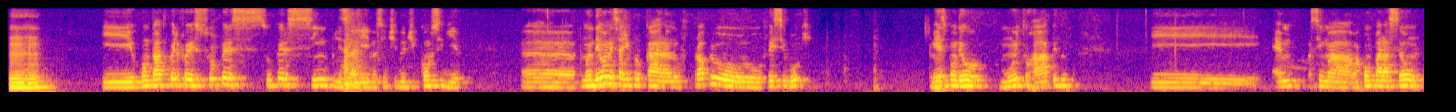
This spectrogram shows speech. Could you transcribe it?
Uhum. E o contato com ele foi super, super simples ali, no sentido de conseguir. Ah, mandei uma mensagem pro cara no próprio Facebook, me respondeu muito rápido e é assim uma, uma comparação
